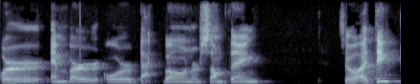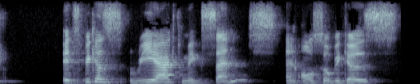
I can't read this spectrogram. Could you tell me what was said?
or Ember or Backbone or something. So I think it's because React makes sense and also because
